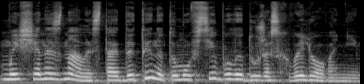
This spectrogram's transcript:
Ми ще не знали стать дитини, тому всі були дуже схвильовані.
